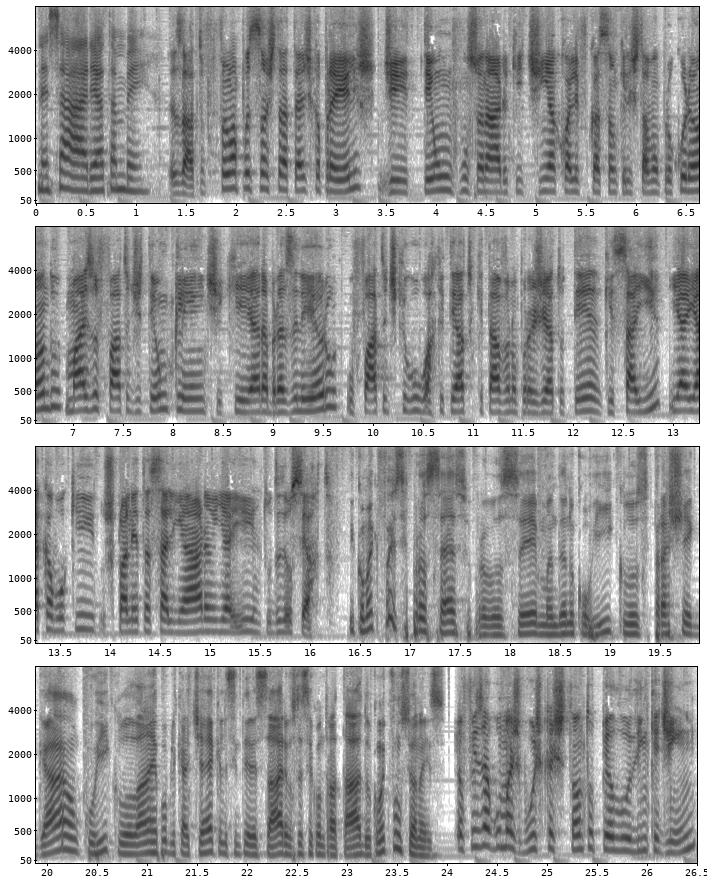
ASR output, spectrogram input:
nessa área também. Exato. Foi uma posição estratégica para eles de ter um funcionário que tinha a qualificação que eles estavam procurando, mas o fato de ter um cliente que era brasileiro, o fato de que o arquiteto que estava no projeto ter que sair, e aí acabou que os planetas se alinharam e aí tudo deu certo. E como é que foi esse processo para você mandando currículos para chegar um currículo lá na República Tcheca, eles se interessarem, você ser contratado? Como é que funciona isso? Eu fiz algumas buscas tanto pelo LinkedIn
